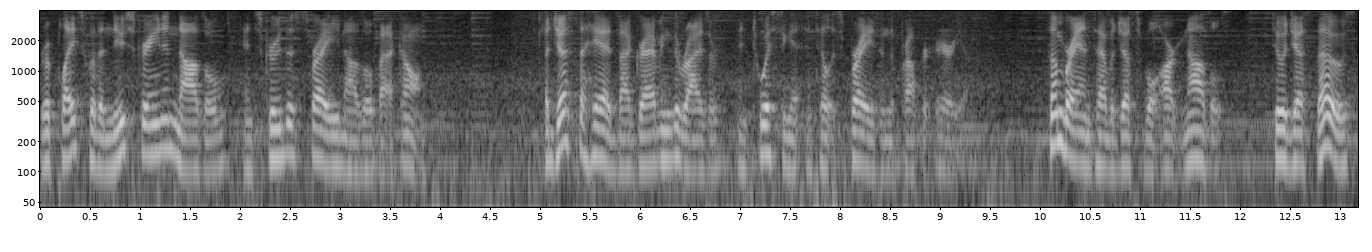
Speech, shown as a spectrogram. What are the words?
Replace with a new screen and nozzle and screw the spray nozzle back on. Adjust the head by grabbing the riser and twisting it until it sprays in the proper area. Some brands have adjustable arc nozzles. To adjust those,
